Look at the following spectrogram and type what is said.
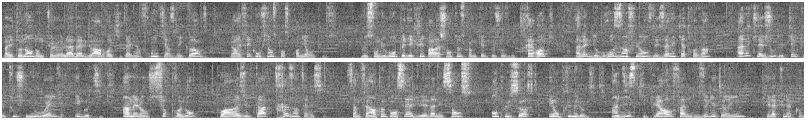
Pas étonnant donc que le label de hard rock italien Frontiers Records leur ait fait confiance pour ce premier opus. Le son du groupe est décrit par la chanteuse comme quelque chose de très rock, avec de grosses influences des années 80, avec l'ajout de quelques touches new wave et gothique. Un mélange surprenant pour un résultat très intéressant. Ça me fait un peu penser à du Evanescence, en plus soft et en plus mélodique. Un disque qui plaira aux fans de The Gathering et la Cunacol.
